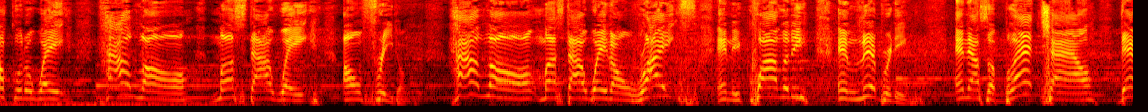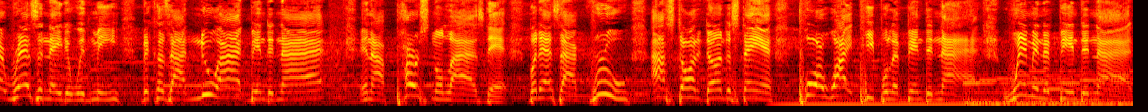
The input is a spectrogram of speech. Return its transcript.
uncle to wait. How long must I wait on freedom? How long must I wait on rights and equality and liberty? And as a black child, that resonated with me because I knew I'd been denied and I personalized that. But as I grew, I started to understand poor white people have been denied, women have been denied,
